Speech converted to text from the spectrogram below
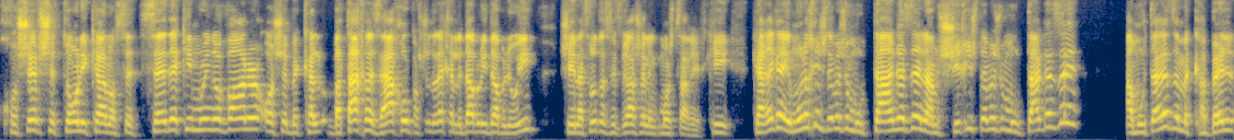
חושב שטוני קאן עושה צדק עם Ring of Honor, או שבתכל'ס זה היה יכול פשוט ללכת ל-WWE, שינצלו את הספרייה שלהם כמו שצריך. כי כרגע אם הוא הולך להשתמש במותג הזה, להמשיך להשתמש במותג הזה, המותג הזה מקבל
